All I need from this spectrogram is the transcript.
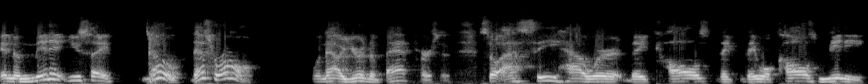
And the minute you say, no, that's wrong. Well, now you're the bad person. So I see how where they cause they, they will cause many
